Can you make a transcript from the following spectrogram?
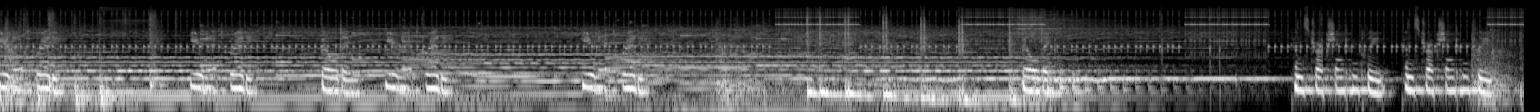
Unit ready. Unit ready. Building. Unit ready. Unit ready. Building. Construction complete. Construction complete.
